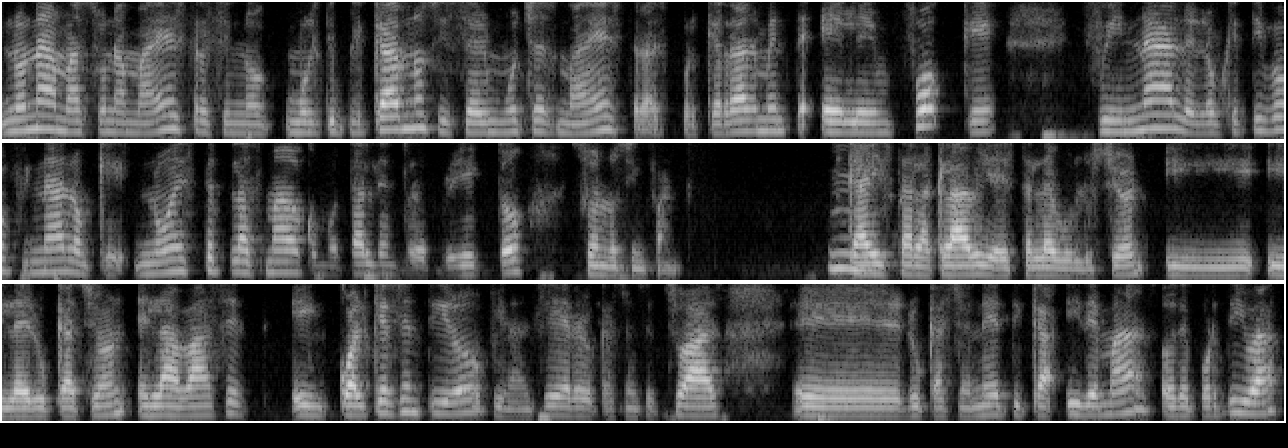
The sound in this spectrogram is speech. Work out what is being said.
no nada más una maestra, sino multiplicarnos y ser muchas maestras, porque realmente el enfoque final, el objetivo final, aunque no esté plasmado como tal dentro del proyecto, son los infantes que ahí mm. está la clave y ahí está la evolución y, la educación es la base en cualquier sentido, financiera, educación sexual, eh, educación ética y demás, o deportiva,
